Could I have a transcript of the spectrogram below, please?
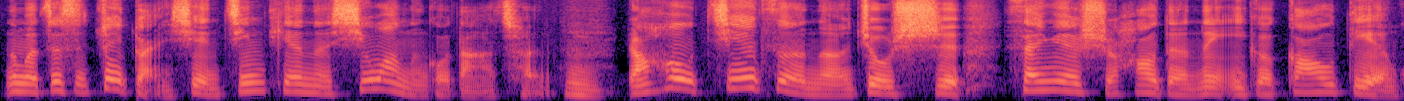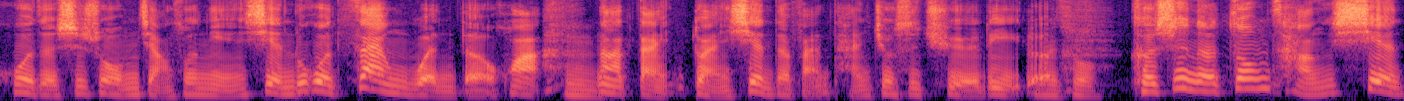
那么这是最短线，今天呢，希望能够达成，嗯，然后接着呢，就是三月十号的那一个高点，或者是说我们讲说年线，如果站稳的话，那短短线的反弹就是确立了没，错，可是呢，中长线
